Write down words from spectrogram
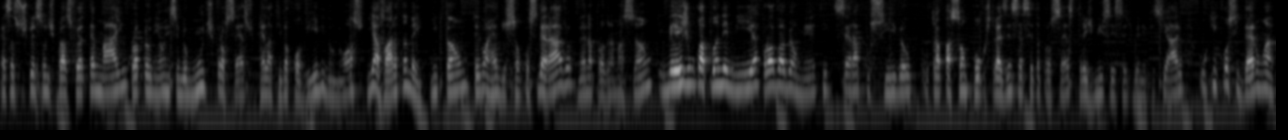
Essa suspensão dos prazos foi até maio. A própria União recebeu muitos processos relativos à Covid no nosso e a Também. Então, teve uma redução considerável né, na programação. E mesmo com a pandemia, provavelmente será possível ultrapassar um pouco os 360 processos, 3.600 beneficiários, o que considero uma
